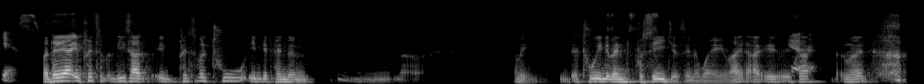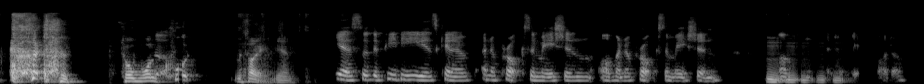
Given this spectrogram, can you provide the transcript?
Yes. But they are in principle, these are in principle two independent, I mean, the two independent procedures in a way, right? I- Is Yeah. that right? So one So- could, sorry, yeah. Yeah, so the PDE is kind of an approximation of an approximation Mm, of mm, the mm, mm, mm. agent-based model.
